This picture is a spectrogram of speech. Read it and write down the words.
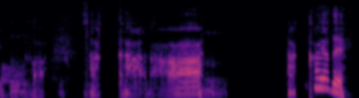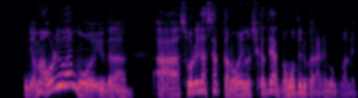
そうさ、サッカーなあ。うサッカーやで。んいや、まあ俺はもう言うたら、うんああ、それがサッカーの応援の仕方やと思ってるからね、僕はね。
